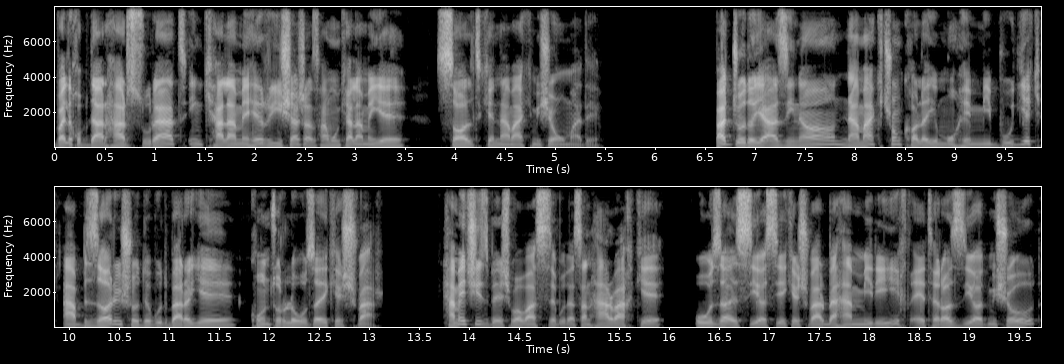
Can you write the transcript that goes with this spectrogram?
ولی خب در هر صورت این کلمه ریشش از همون کلمه سالت که نمک میشه اومده. بعد جدای از اینا نمک چون کالای مهمی بود یک ابزاری شده بود برای کنترل اوضاع کشور. همه چیز بهش وابسته بود. اصلا هر وقت که اوضاع سیاسی کشور به هم میریخت اعتراض زیاد می‌شد.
